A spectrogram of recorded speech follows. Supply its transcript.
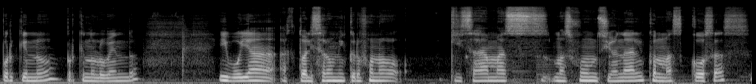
¿por qué no? ¿Por qué no lo vendo? Y voy a actualizar un micrófono quizá más, más funcional, con más cosas,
